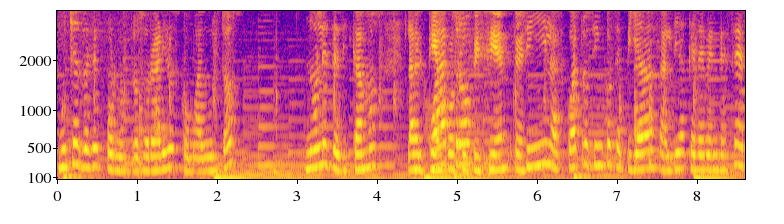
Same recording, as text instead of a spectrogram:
muchas veces por nuestros horarios como adultos, no les dedicamos las el tiempo suficiente. Sí, las cuatro o cinco cepilladas al día que deben de ser,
